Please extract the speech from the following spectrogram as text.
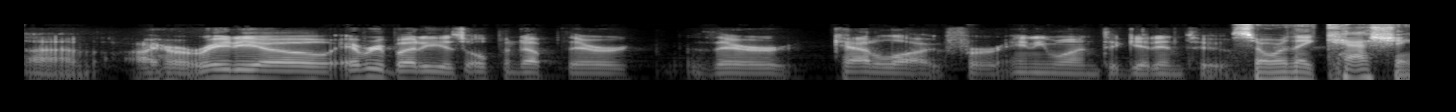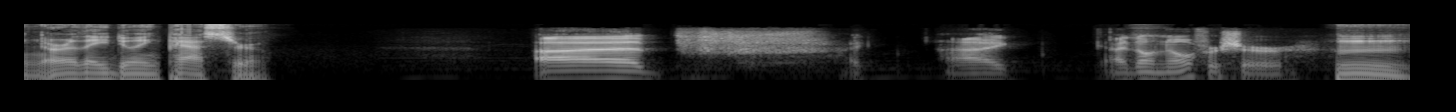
um, iHeartRadio, everybody has opened up their their catalog for anyone to get into. so are they caching or are they doing pass through? Uh, I, I, I don't know for sure. Hmm.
